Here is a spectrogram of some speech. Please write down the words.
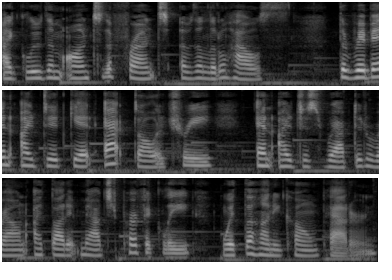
I glued them onto the front of the little house the ribbon I did get at Dollar Tree and I just wrapped it around. I thought it matched perfectly with the honeycomb pattern.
